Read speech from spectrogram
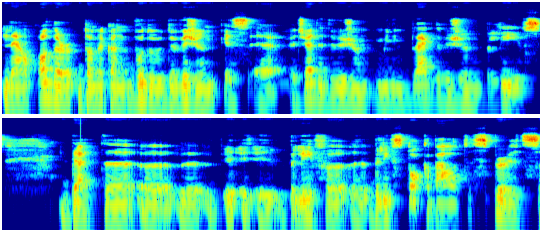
now, other Dominican voodoo division is uh, a Guede division, meaning black division, believes that uh, uh, belief beliefs talk about spirits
